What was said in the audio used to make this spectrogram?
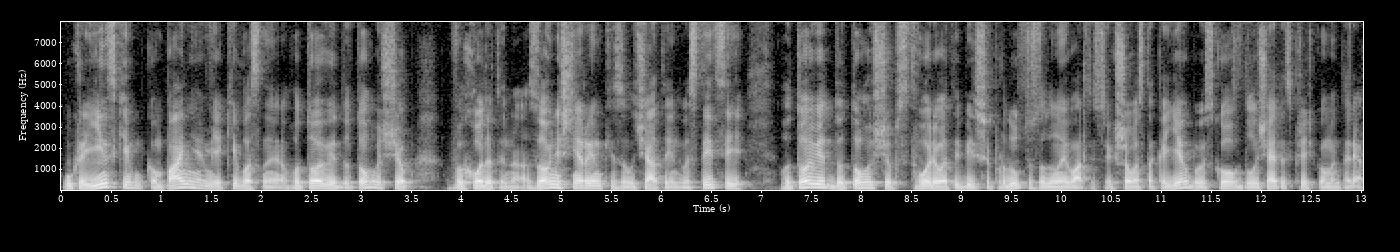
українським компаніям, які власне готові до того, щоб виходити на зовнішні ринки, залучати інвестиції. Готові до того, щоб створювати більше продукту з доданою вартістю. Якщо у вас така є, обов'язково долучайтесь, пишіть в коментарях.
